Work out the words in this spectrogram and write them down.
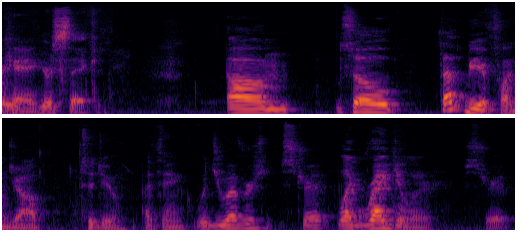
Okay. you're sick. um, so that'd be a fun job to do. I think. Would you ever strip like regular strip?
